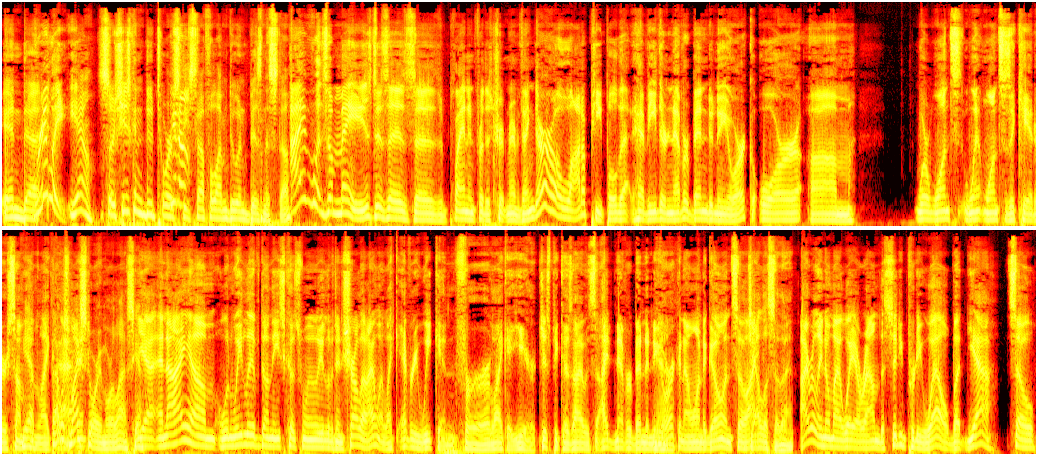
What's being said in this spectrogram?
And uh, Really? yeah. So she's going to do touristy You know- stuff while I'm doing business stuff. I was amazed as as uh, planning for this trip and everything. There are a lot of people that have either never been to New York or um were once went once as a kid or something yeah, like that that. was my And- story, more or less. Yeah. Yeah, and I um when we lived on the East Coast when we lived in Charlotte, I went like every weekend for like a year just because I was I'd never been to New Yeah. York and I wanted to go and so Jealous I, of that. I really know my way around the city pretty well, but yeah, so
